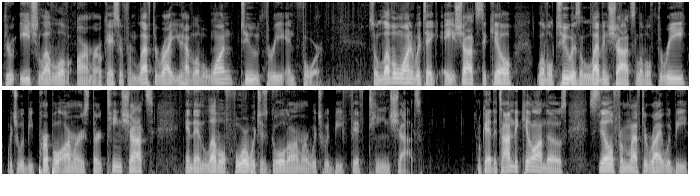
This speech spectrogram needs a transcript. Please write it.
through each level of armor. Okay, so from left to right, you have level one, two, three, and four. So level one would take eight shots to kill. Level two is 11 shots. Level three, which would be purple armor, is 13 shots. And then level four, which is gold armor, which would be 15 shots. Okay, the time to kill on those, still from left to right, would be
